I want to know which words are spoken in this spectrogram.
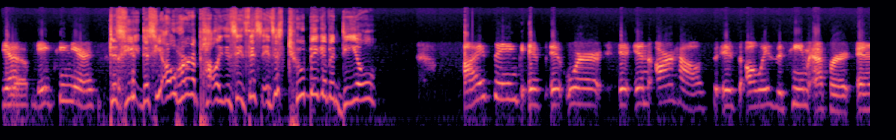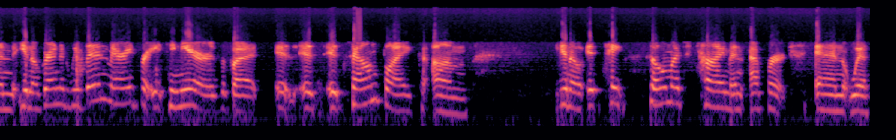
Yeah. 18 years. Does he? does he owe her an apology? Is, is this is this too big of a deal? I think if it were in our house, it's always a team effort. And you know, granted, we've been married for 18 years, but it it it sounds like um, you know it takes so much time and effort. And with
